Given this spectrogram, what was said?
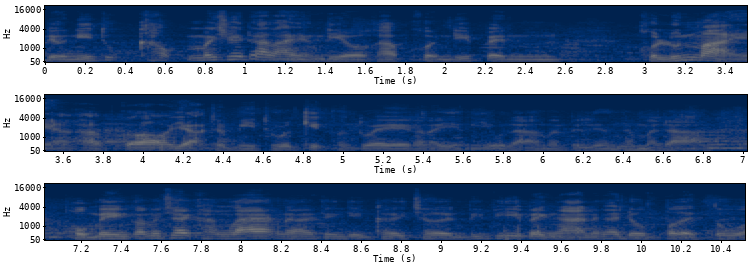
เดี๋ยวนี้ทุกเขาไม่ใช่ดาราอย่างเดียวครับ คนที่เป็นคนรุ่นใหม่อะครับก็อยากจะมีธุรกิจของตัวเองอะไรอย่างนี้อยู่แล้ว มันเป็นเรื่องธรรมดา ผมเองก็ไม่ใช่ครั้งแรกนะจริงๆ เคยเชิญพี่ๆไปงานนั่นไงโดมเปิดตัว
